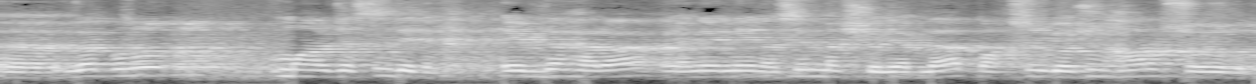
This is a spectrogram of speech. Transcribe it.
Ə, və bunu müalicəsini dedim. Evdə hərə, yəni neynəsin, məşq eləyə bilər, baxsın, görsün, hara soyuqdur.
